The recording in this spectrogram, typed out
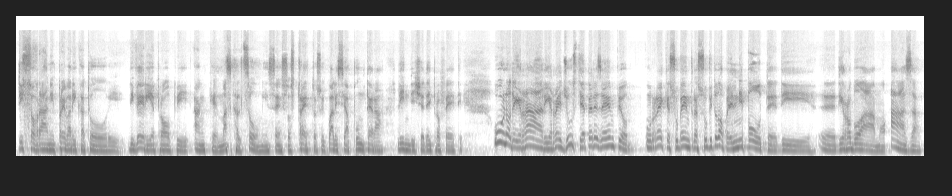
di sovrani prevaricatori, di veri e propri anche mascalzoni in senso stretto sui quali si appunterà l'indice dei profeti. Uno dei rari re giusti è per esempio un re che subentra subito dopo, è il nipote di, eh, di Roboamo, Asa,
